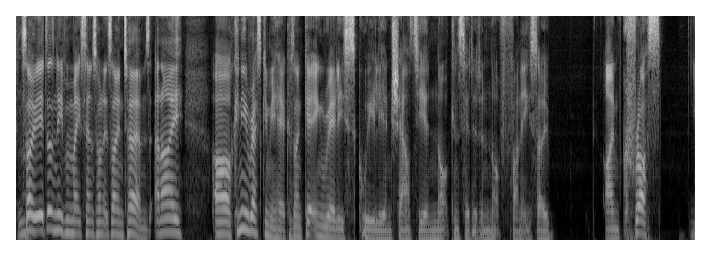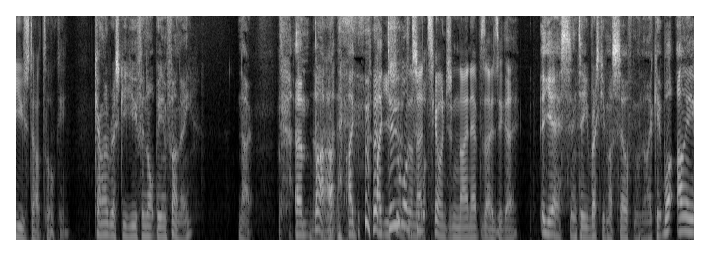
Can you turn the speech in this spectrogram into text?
Hmm. So it doesn't even make sense on its own terms. And I, oh, can you rescue me here? Because I'm getting really squealy and shouty and not considered and not funny. So I'm cross. You start talking. Can I rescue you for not being funny? No. Um, but I, I do want to. that 209 episodes ago. Yes, indeed, rescue myself more like it. What I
